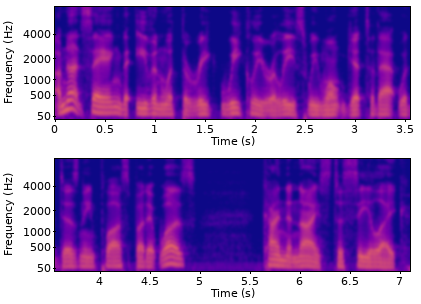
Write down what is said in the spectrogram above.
I'm not saying that even with the re- weekly release we won't get to that with Disney Plus, but it was kind of nice to see like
